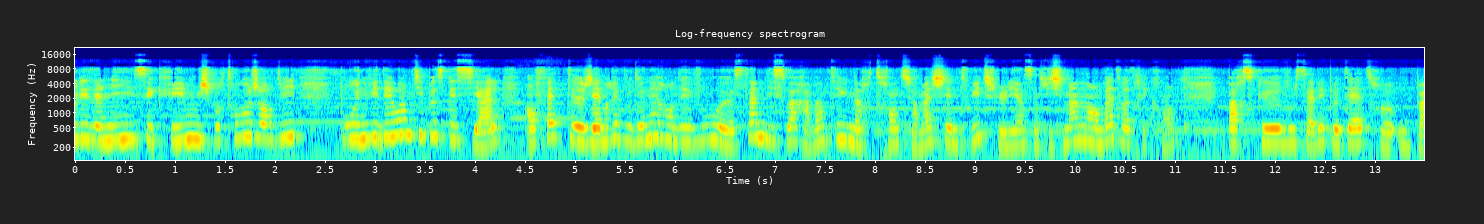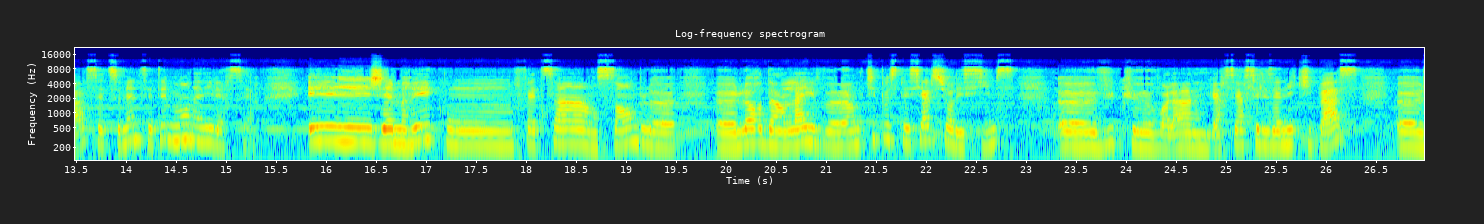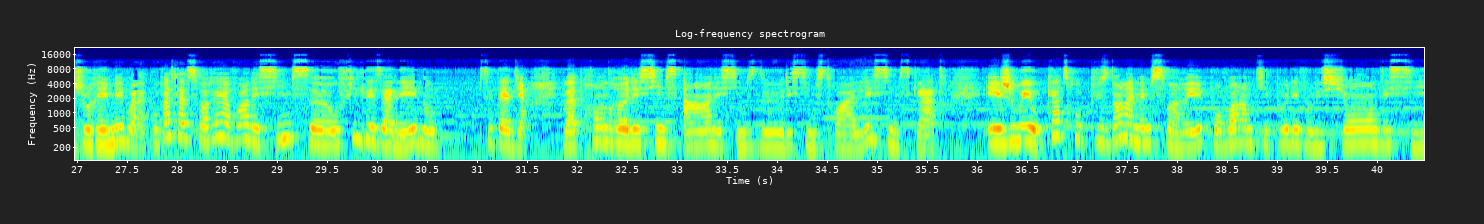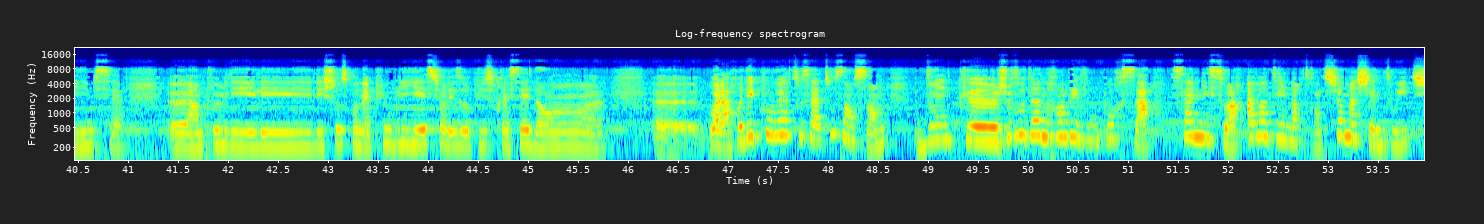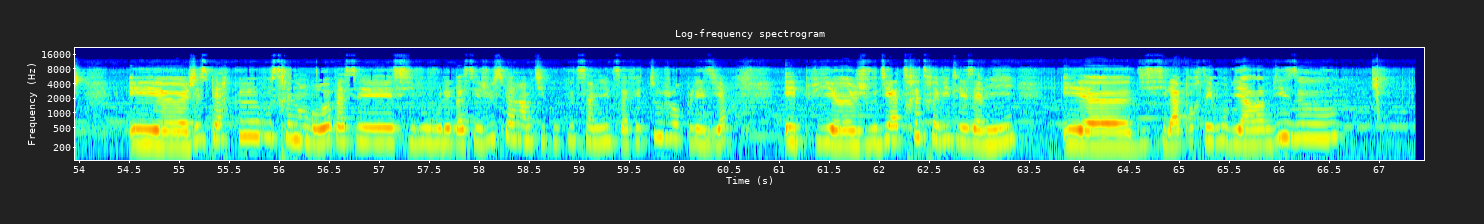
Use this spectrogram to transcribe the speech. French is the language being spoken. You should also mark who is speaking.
Speaker 1: Coucou les amis, c'est Krim. Je vous retrouve aujourd'hui pour une vidéo un petit peu spéciale. En fait, euh, j'aimerais vous donner rendez-vous euh, samedi soir à 21h30 sur ma chaîne Twitch. Le lien s'affiche maintenant en bas de votre écran. Parce que vous le savez peut-être euh, ou pas, cette semaine c'était mon anniversaire. Et j'aimerais qu'on fête ça ensemble lors d'un live un petit peu spécial sur les Sims. vu que voilà, un anniversaire c'est les années qui passent. J'aurais aimé voilà, qu'on passe la soirée à voir les Sims au fil années. Donc c'est-à-dire bah, prendre les Sims 1, les Sims 2, les Sims 3, les Sims 4 et jouer aux 4 opus dans la même soirée pour voir un petit peu l'évolution des Sims, euh, un peu les, choses qu'on a pu oublier sur les opus précédents. Euh, euh, voilà, redécouvrir tout ça tous ensemble. Donc je vous donne rendez-vous pour ça samedi soir à 21h30 sur ma chaîne Twitch. Et j'espère que vous serez nombreux. Passer, si vous voulez passer juste faire un petit coucou de 5 minutes, ça fait toujours plaisir. Et puis euh, je vous dis à très très vite les amis. Et euh, d'ici là, portez-vous bien. Bisous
